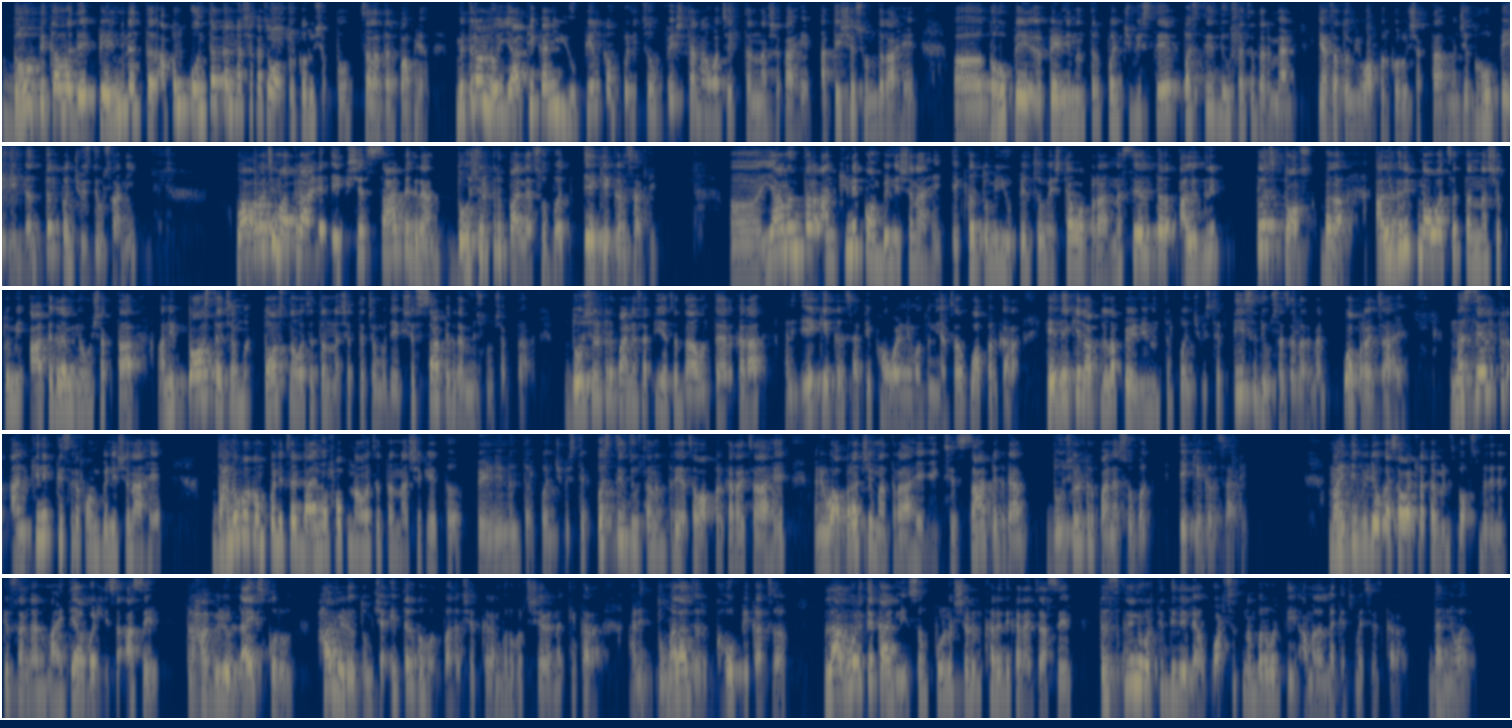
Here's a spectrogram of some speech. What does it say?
गहू पिकामध्ये पेरणीनंतर आपण कोणत्या तणनाशकाचा वापर करू शकतो? चला तर पाहूया. मित्रांनो या ठिकाणी युपीएल कंपनीचं वेस्टा नावाचं एक तणनाशक आहे. अतिशय सुंदर आहे. गहू पे पेरणीनंतर पंचवीस ते पस्तीस दिवसाच्या दरम्यान याचा तुम्ही वापर करू शकता. म्हणजे गहू पेरणीनंतर पंचवीस दिवसांनी. वापराची मात्रा आहे एकशे साठ ग्रॅम दोनशे लिटर पाण्यासोबत एक एकरसाठी. यानंतर आणखीन एक कॉम्बिनेशन आहे. एकतर तुम्ही युपीएलचं वेस्टा वापरा नसेल तर अल्ग्रिप प्लस टॉस. बघा अल्ग्रिप नावाचं तणनाशक तुम्ही आठ ग्रॅम घेऊ शकता आणि टॉस त्याच्यामध्ये टॉस नावाचं तणनाशक त्याच्यामध्ये एकशे साठ ग्रॅम मिसळू शकता. दोनशे लिटर पाण्यासाठी याचं दावण तयार करा आणि एक एकरसाठी फवारणीमधून याचा वापर करा. हे देखील आपल्याला पेरणीनंतर पंचवीस ते तीस दिवसाच्या दरम्यान वापरायचं आहे. नसेल तर आणखीन एक तिसरं कॉम्बिनेशन आहे. धानुका कंपनीचं डायनोफॉप नावाचं तणनाशक येतं. पेरणीनंतर पंचवीस ते पस्तीस दिवसानंतर याचा वापर करायचा आहे आणि वापराची मात्रा आहे एकशे साठ ग्रॅम. दोनशे लिटर पाण्यासोबत एक एकरसाठी. माहिती व्हिडिओ कसा वाटला कमेंट्स बॉक्समध्ये नक्की सांगा. माहिती आवडली असेल तर हा व्हिडिओ लाईक्स करून हा व्हिडिओ तुमच्या इतर गहू उत्पादक शेतकऱ्यांबरोबर शेअर नक्की करा. आणि तुम्हाला जर गहू पिकाचं लागवड ते काढणी संपूर्ण शेड्यूल खरेदी करायचं असेल तर स्क्रीनवरती दिलेल्या व्हॉट्सअप नंबरवरती आम्हाला लगेच मेसेज करा. धन्यवाद.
